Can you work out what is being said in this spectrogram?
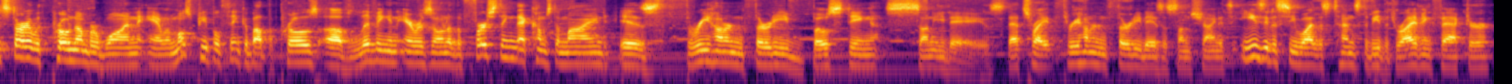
Get started with pro number one. And when most people think about the pros of living in Arizona, the first thing that comes to mind is 330 boasting sunny days. That's right, 330 days of sunshine. It's easy to see why this tends to be the driving factor.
